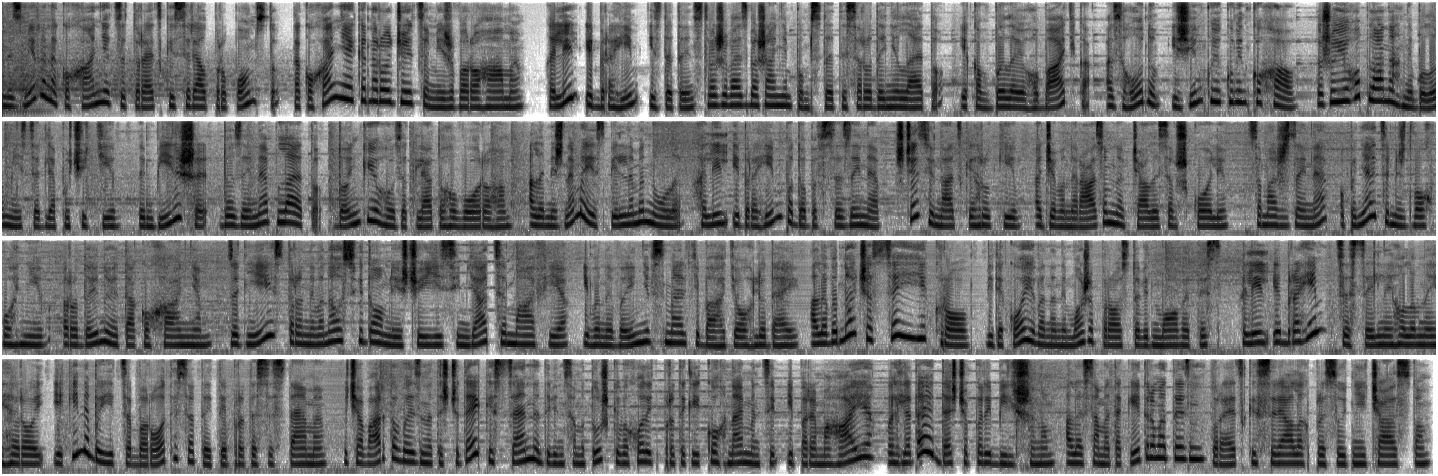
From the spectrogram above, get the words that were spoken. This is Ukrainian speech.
Незмірене кохання це турецький серіал про помсту та кохання, яке народжується між ворогами. Халіль Ібрагім із дитинства живе з бажанням помститися родині Лето, яка вбила його батька, а згодом і жінку, яку він кохав. Тож у його планах не було місця для почуттів, тим більше до Зейнеп Лето, доньки його заклятого ворога. Але між ними є спільне минуле. Халіль Ібрагім подобався Зейнеп ще з юнацьких років, адже вони разом навчалися в школі. Сама ж Зейнеп опиняється між двох вогнів родиною та коханням. З однієї сторони вона усвідомлює, що її сім'я це мафія, і вони винні в смерті багатьох людей. Але водночас це її кров, від якої вона не може просто відмовитись. Халіль Ібрагім це сильний головний герой, який не боїться боротися та йти проти системи. Хоча варто визнати, що деякі сцени, де він самотужки виходить проти кількох найманців і перемагає, виглядають дещо перебільшено. Але саме такий драматизм в турецьких серіалах присутній часто.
